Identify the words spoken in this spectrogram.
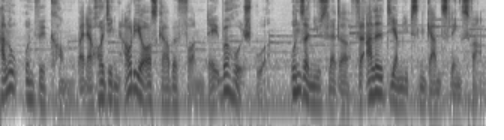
Hallo und willkommen bei der heutigen Audioausgabe von Der Überholspur. Unser Newsletter für alle, die am liebsten ganz links fahren,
